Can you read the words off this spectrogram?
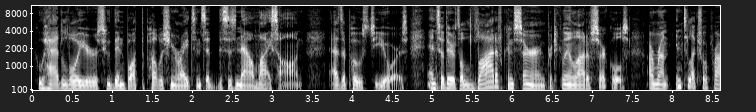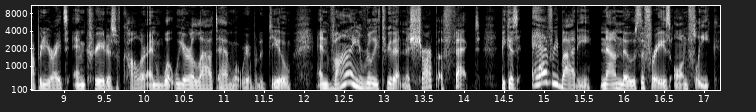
who had lawyers who then bought the publishing rights and said, this is now my song as opposed to yours. And so there's a lot of concern, particularly in a lot of circles, around intellectual property rights and creators of color and what we are allowed to have and what we're able to do. And Vine really threw that in a sharp effect because everybody now knows the phrase on fleek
